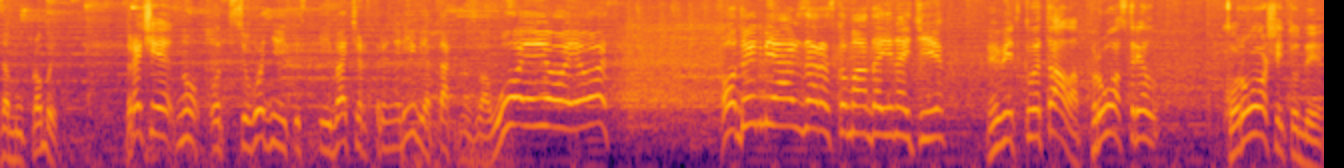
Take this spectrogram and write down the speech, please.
забув пробити. До речі, ну от сьогодні якийсь такий вечір тренерів, я так назвав. Ой-ой-ой, ось! Один м'яч зараз команда Інайті відквитала. Простріл. Хороший туди.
